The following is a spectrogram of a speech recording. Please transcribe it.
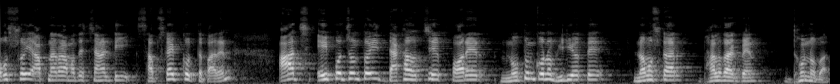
অবশ্যই আপনারা আমাদের চ্যানেলটি সাবস্ক্রাইব করতে পারেন। আজ এই পর্যন্তই। দেখা হচ্ছে পরের নতুন কোনো ভিডিওতে নমস্কার ভালো থাকবেন ধন্যবাদ।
